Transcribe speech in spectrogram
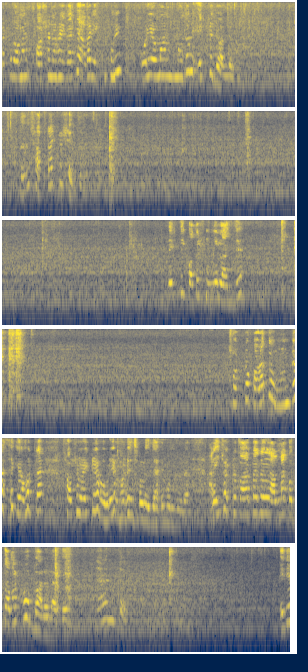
এটা আমার কষানো হয়ে গেছে, আবার একটুখানি ওই আমার মতন একটু জল দেবো। তাহলে সবটা একটু সেদ্ধ হয়েছে দেখতে কত সুন্দর লাগছে। ছোট্ট কড়াতে উনুনটা থেকে আমারটা সবসময় একটু হরে হরে চলে যায় বন্ধুরা। আর এই ছোট্ট কড়াটাতে রান্না করতে আমার খুব ভালো লাগে। জানেন তো? এই যে,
